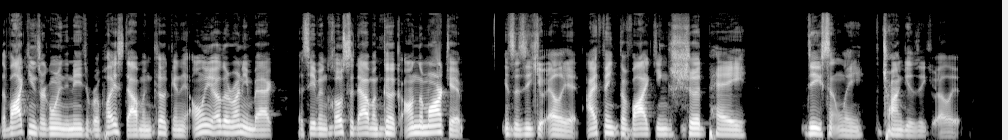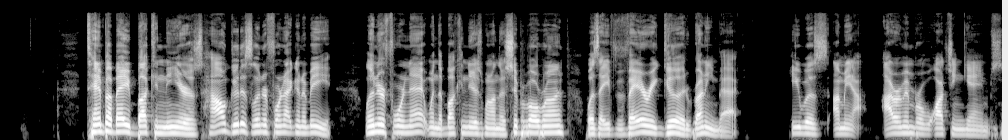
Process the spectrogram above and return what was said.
the Vikings are going to need to replace Dalvin Cook, and the only other running back that's even close to Dalvin Cook on the market is Ezekiel Elliott. I think the Vikings should pay decently to try and get Ezekiel Elliott. Tampa Bay Buccaneers. How good is Leonard Fournette going to be? Leonard Fournette, when the Buccaneers went on their Super Bowl run, was a very good running back. He was, I mean, I remember watching games.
